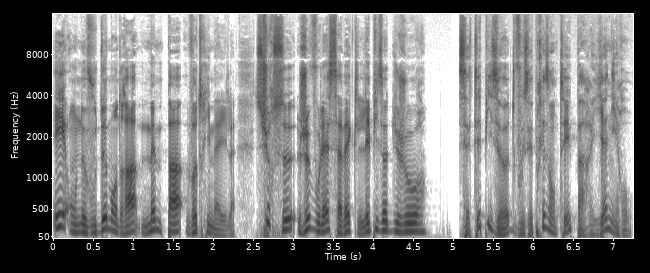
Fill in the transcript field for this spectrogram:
et on ne vous demandera même pas votre email. Sur ce, je vous laisse avec l'épisode du jour. Cet épisode vous est présenté par Yaniro.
